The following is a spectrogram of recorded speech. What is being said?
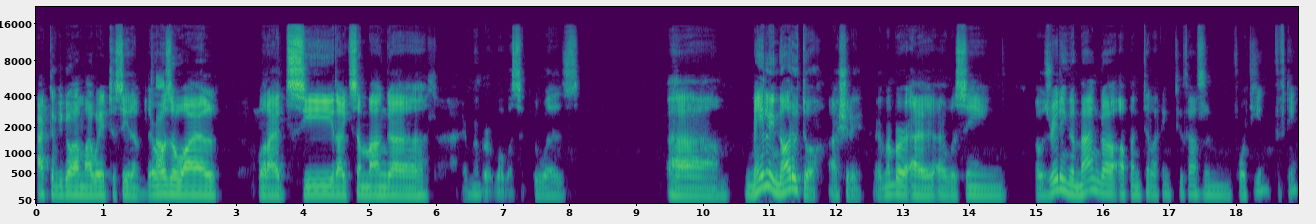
actively go on my way to see them. There Ah. was a while where I'd see like some manga. I remember what was it? It was um mainly Naruto. Actually, I remember I I was seeing. I was reading the manga up until I think 2014, 15.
